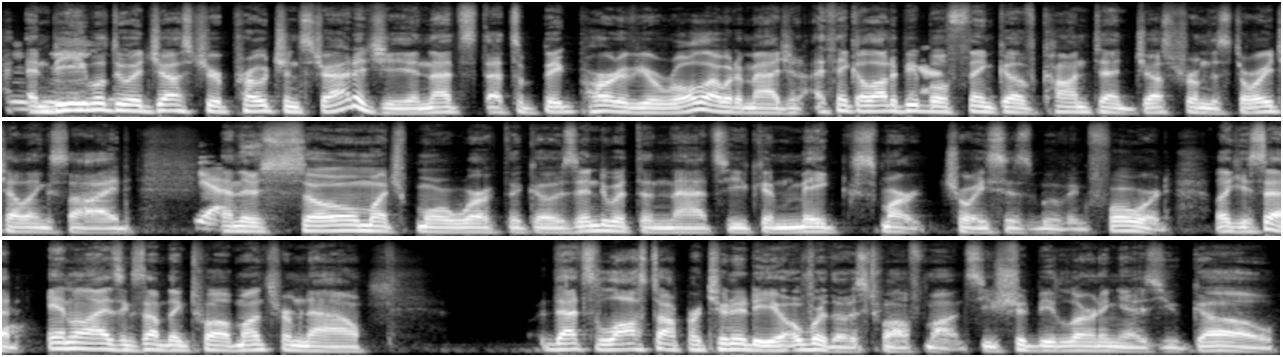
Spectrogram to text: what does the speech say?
mm-hmm. and be mm-hmm. able to adjust your approach and strategy. And that's that's a big part of your role, I would imagine. I think a lot of people yeah. think of content just from the storytelling side, yes. and there's so much more work that goes into it than that. So you can make smart choices moving forward. Like you said, analyzing something 12 months from now that's lost opportunity over those 12 months. You should be learning as you go.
